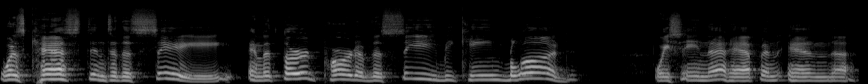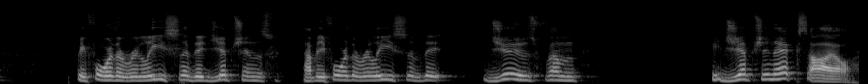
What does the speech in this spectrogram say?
was cast into the sea, and the third part of the sea became blood. We've seen that happen in uh, before the release of the Egyptians, uh, before the release of the Jews from Egyptian exile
